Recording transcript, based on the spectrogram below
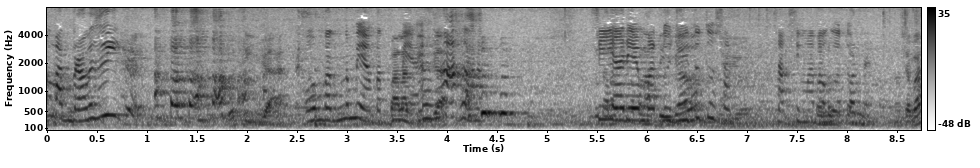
empat berapa sih Gue tiga. oh 46 ya 46 Kepala ya si ade 47 itu tuh sak- saksi mata gue tuh Siapa?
